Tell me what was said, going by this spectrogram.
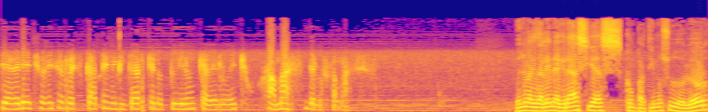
de haber hecho ese rescate militar que no tuvieron que haberlo hecho jamás de los jamases. Doña Magdalena, gracias, compartimos su dolor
